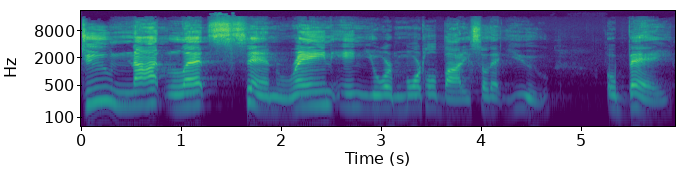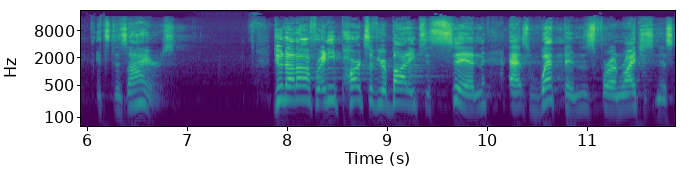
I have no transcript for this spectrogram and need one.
do not let sin reign in your mortal body so that you obey its desires. Do not offer any parts of your body to sin as weapons for unrighteousness,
